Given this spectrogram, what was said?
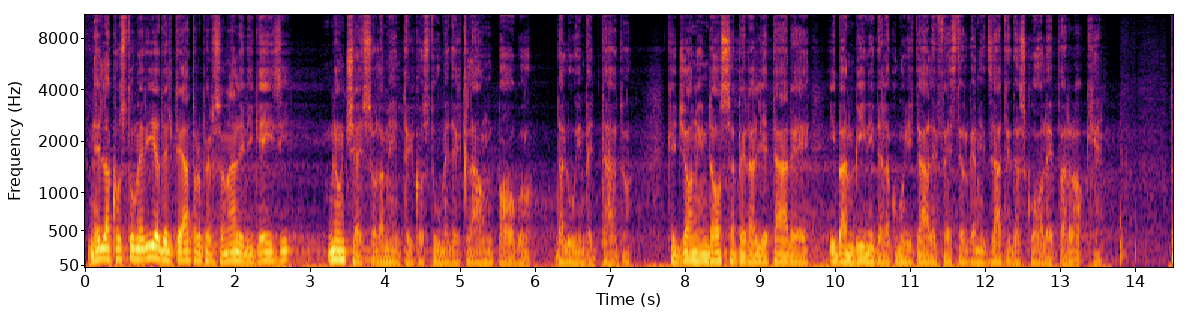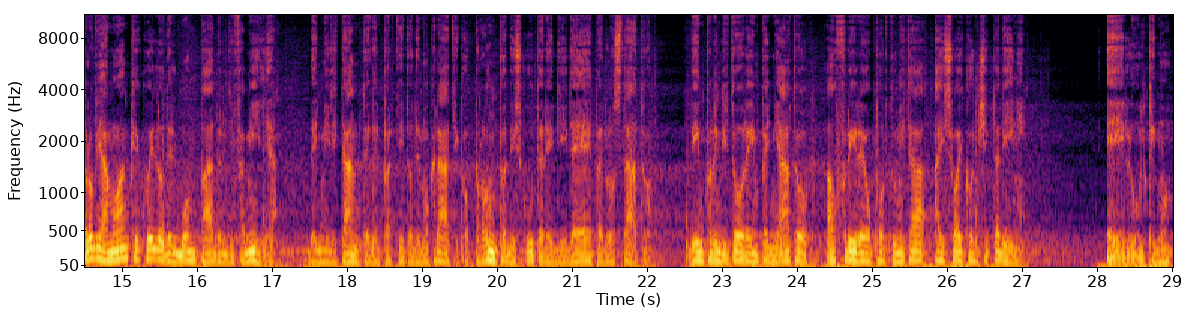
Nella costumeria del teatro personale di Gacy non c'è solamente il costume del clown Pogo, da lui inventato, che John indossa per allietare i bambini della comunità alle feste organizzate da scuole e parrocchie troviamo anche quello del buon padre di famiglia, del militante del Partito Democratico, pronto a discutere di idee per lo Stato, di imprenditore impegnato a offrire opportunità ai suoi concittadini. E l'ultimo,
